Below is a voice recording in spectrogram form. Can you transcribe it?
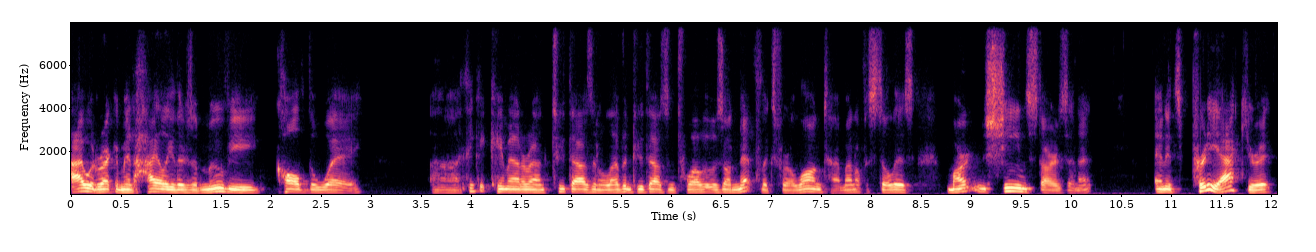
I would recommend highly. There's a movie called The Way uh, I think it came out around 2011, 2012. It was on Netflix for a long time. I don't know if it still is. Martin Sheen stars in it, and it's pretty accurate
